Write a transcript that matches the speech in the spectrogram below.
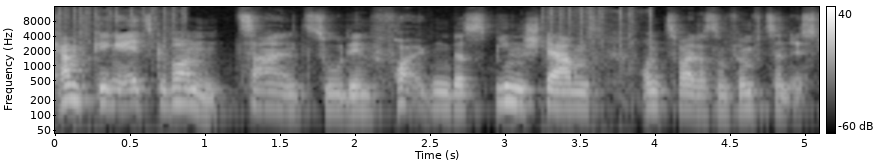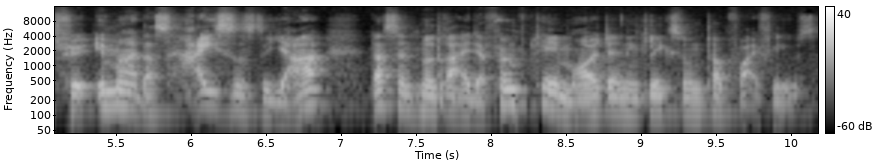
Kampf gegen AIDS gewonnen, Zahlen zu den Folgen des Bienensterbens und 2015 ist für immer das heißeste Jahr. Das sind nur drei der fünf Themen heute in den Klicks und Top 5 News.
